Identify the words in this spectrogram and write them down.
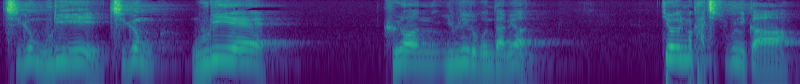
지금 우리 지금 우리의 그런 윤리로 본다면 뛰어들면 같이 죽으니까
